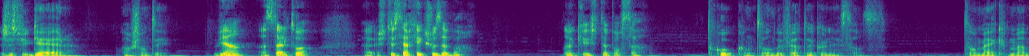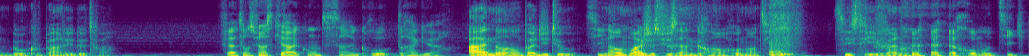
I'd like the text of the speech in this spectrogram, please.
je suis Gaël. Enchanté. Viens, installe-toi. Euh, je te sers quelque chose à boire? Ok, je t'apporte ça. Trop content de faire ta connaissance. Ton mec m'a beaucoup parlé de toi. Fais attention à ce qu'il raconte, c'est un gros dragueur. Ah non, pas du tout. Si. Non, moi je suis un grand romantique. si, si, vraiment. romantique.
